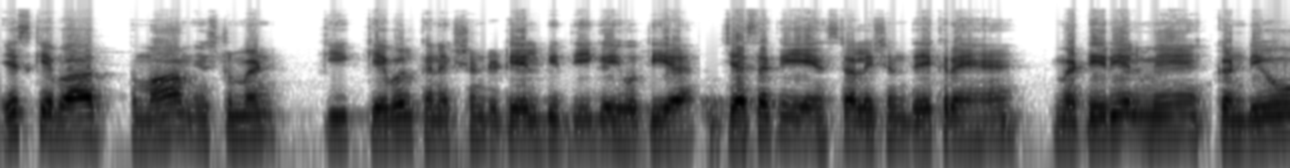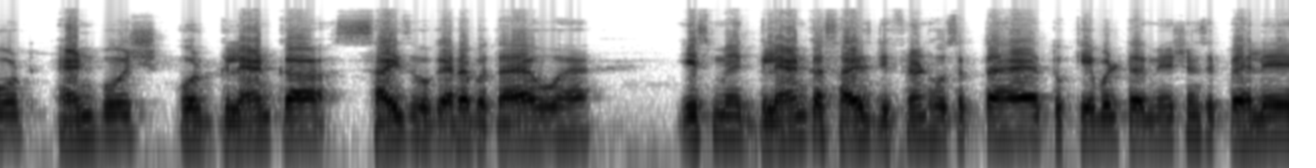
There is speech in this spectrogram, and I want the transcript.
इसके बाद तमाम इंस्ट्रूमेंट की केबल कनेक्शन डिटेल भी दी गई होती है। जैसा कि ये इंस्टॉलेशन देख रहे हैं मटेरियल में कंड्यूट एंड बुश और ग्लैंड का साइज़ वगैरह बताया हुआ है। इसमें ग्लैंड का साइज़ डिफरेंट हो सकता है। तो केबल टर्मिनेशन से पहले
